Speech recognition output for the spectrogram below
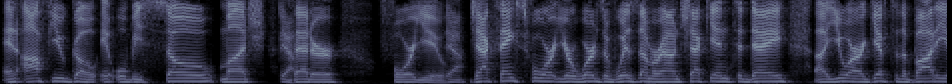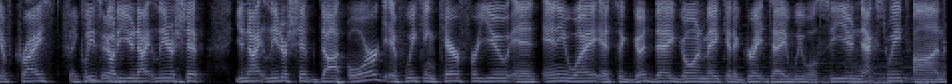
and off you go. It will be so much yeah. better for you. Yeah. Jack, thanks for your words of wisdom around check in today. Uh, you are a gift to the body of Christ. Thank Please go to Unite Leadership, uniteleadership.org. If we can care for you in any way, it's a good day. Go and make it a great day. We will see you next week on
